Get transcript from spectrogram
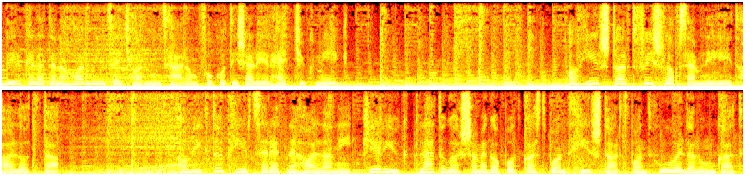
délkeleten a 31-33 fokot is elérhetjük még. A Hírstart friss lapszemléjét hallotta. Ha még több hírt szeretne hallani, kérjük, látogassa meg a podcast.hírstart.hu oldalunkat,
